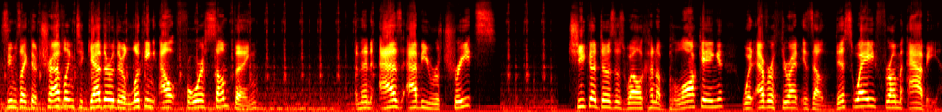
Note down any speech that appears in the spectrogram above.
Seems like they're traveling together, they're looking out for something. And then as Abby retreats, Chica does as well, kind of blocking whatever threat is out this way from Abby.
